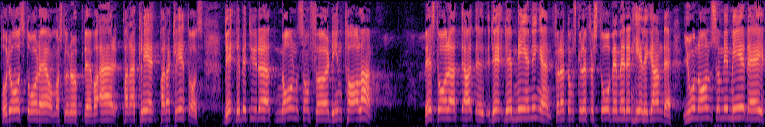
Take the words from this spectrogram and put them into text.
Och då står det, om man slår upp det, vad är parakletos? Det, det, betyder att någon som för din talan. Det står att, att eh, det, det, är meningen för att de skulle förstå vem är den helige Ande. Jo, någon som är med dig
